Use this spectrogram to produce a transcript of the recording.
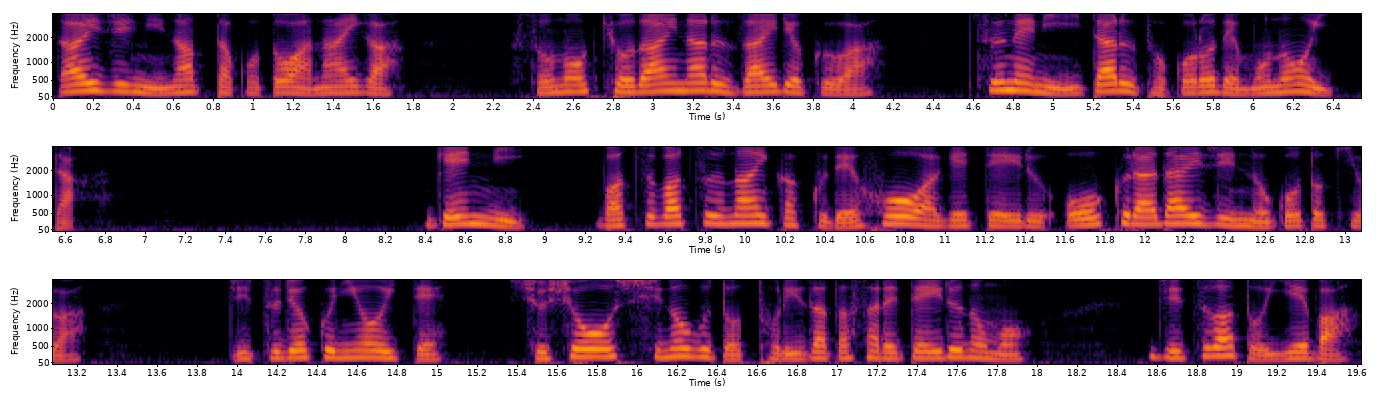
大臣になったことはないが、その巨大なる財力は常に至るところで物を言った。現にバツバツ内閣で法を挙げている大蔵大臣のごときは、実力において首相をしのぐと取り沙汰されているのも、実はといえば、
